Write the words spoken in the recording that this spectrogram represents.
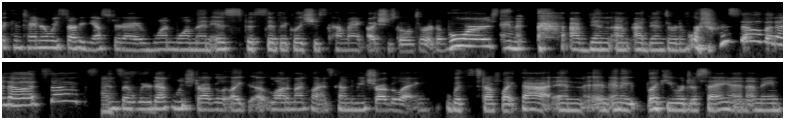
the container we started yesterday, one woman is specifically she's coming like she's going through a divorce, and I've been um, I've been through a divorce myself, and I know it sucks. And so we're definitely struggling. Like a lot of my clients come to me struggling with stuff like that, and and and it, like you were just saying, I mean,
